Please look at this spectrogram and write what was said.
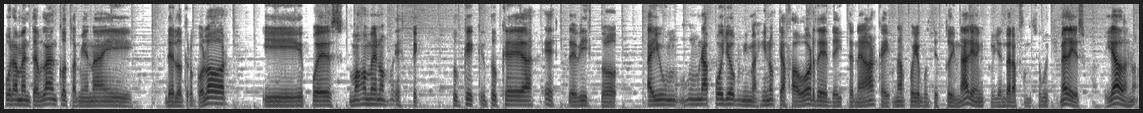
puramente blanco, también hay del otro color. Y pues más o menos, este, tú que, tú que has este, visto hay un, apoyo, me imagino que a favor de, de Internet hay un apoyo multitudinario, incluyendo a la Fundación Wikimedia y sus afiliados, ¿no?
